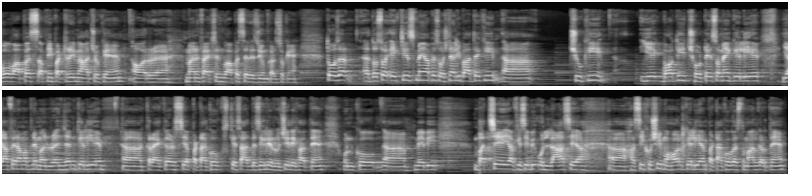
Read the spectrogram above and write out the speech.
वो वापस अपनी पटरी में आ चुके हैं और मैन्युफैक्चरिंग वापस से रिज्यूम कर चुके हैं। तो सर दोस्तों, एक चीज़ में यहाँ पे सोचने वाली बात है कि चूँकि ये एक बहुत ही छोटे समय के लिए या फिर हम अपने मनोरंजन के लिए क्रैकर्स या पटाखों के साथ बेसिकली रुचि दिखाते हैं। उनको मे बी बच्चे या किसी भी उल्लास या हँसी खुशी माहौल के लिए हम पटाखों का इस्तेमाल करते हैं।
